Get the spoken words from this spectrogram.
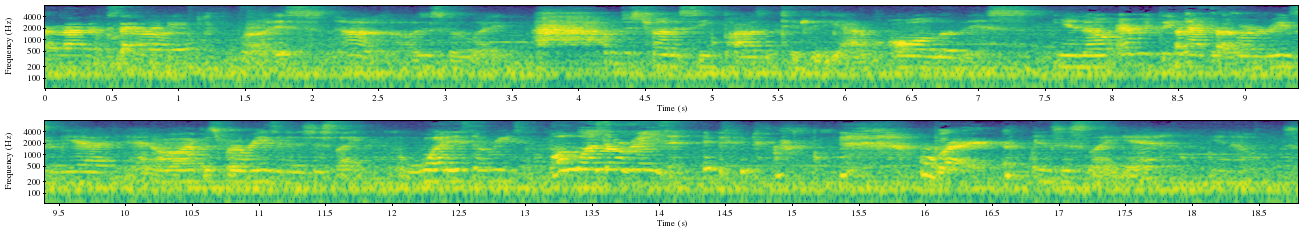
and that insanity, Bro, it's I don't know. I just feel like I'm just trying to see positivity out of all of this. You know, everything happens for a reason. Yeah, it all happens for a reason. It's just like, what is the reason? What was the reason? but right? it's just like, yeah, you know, so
